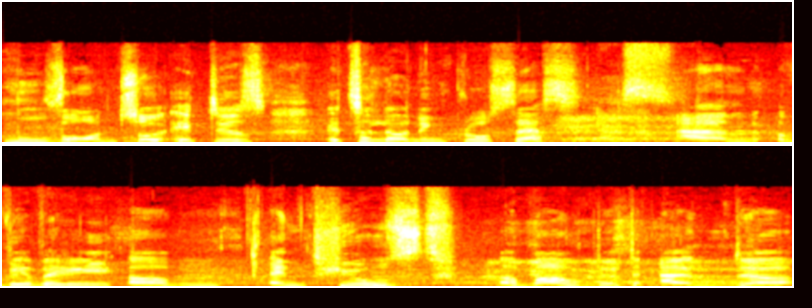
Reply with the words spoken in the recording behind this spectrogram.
move on. So it is, it's a learning process, and we're very um, enthused about it, and uh,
